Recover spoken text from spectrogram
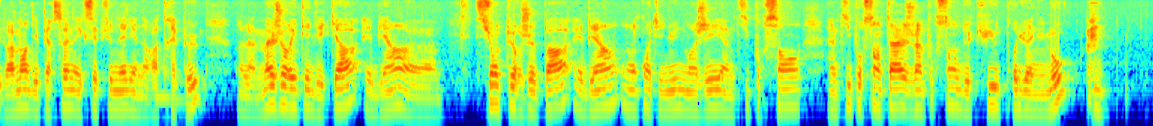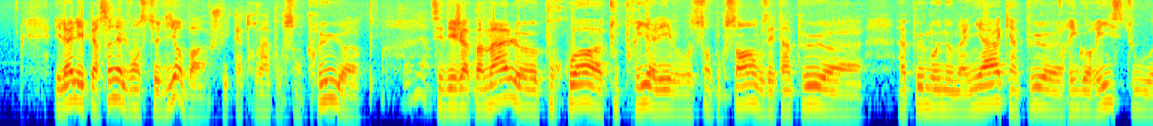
vraiment des personnes exceptionnelles, il y en aura très peu. Dans la majorité des cas, eh bien, euh, si on purge pas, eh bien, on continue de manger un petit, pourcent, un petit pourcentage, 20% de cuits ou de produits animaux. Et là, les personnes, elles vont se dire, bah, je fais 80% cru, c'est déjà pas mal. Euh, pourquoi à tout prix aller au 100% Vous êtes un peu, euh, un peu monomaniaque, un peu euh, rigoriste, ou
